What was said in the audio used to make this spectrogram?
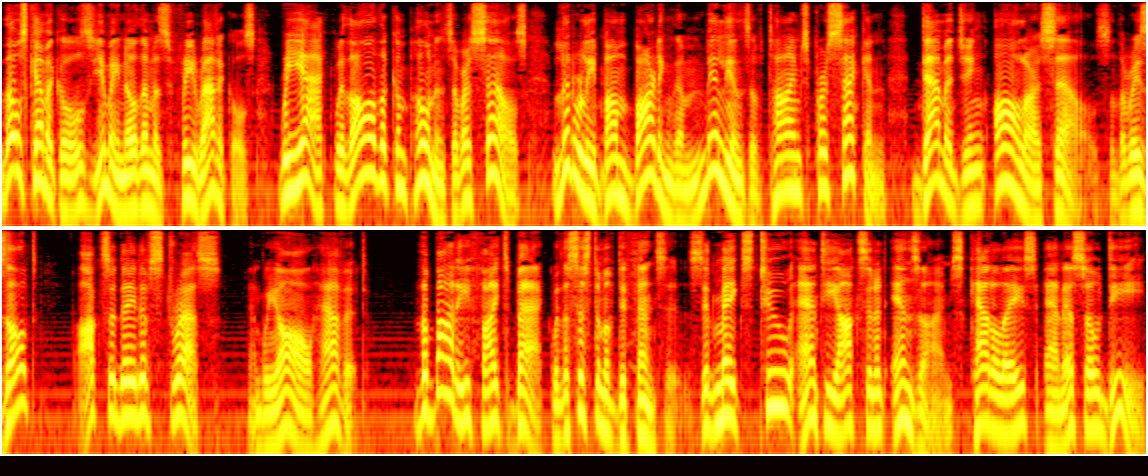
Those chemicals, you may know them as free radicals, react with all the components of our cells, literally bombarding them millions of times per second, damaging all our cells. The result? Oxidative stress, and we all have it. The body fights back with a system of defenses. It makes two antioxidant enzymes, catalase and SOD,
